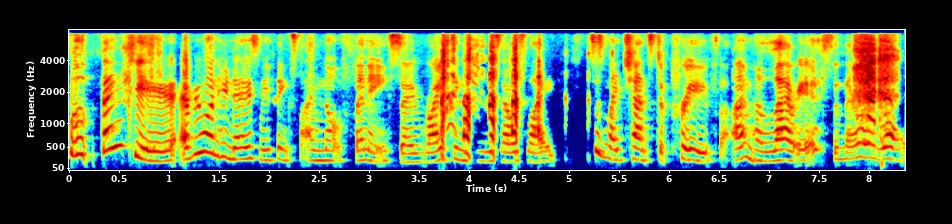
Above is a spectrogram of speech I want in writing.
well, thank you. Everyone who knows me thinks that I'm not funny, so writing these, I was like this is my chance to prove that I'm hilarious, and they're all wrong.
